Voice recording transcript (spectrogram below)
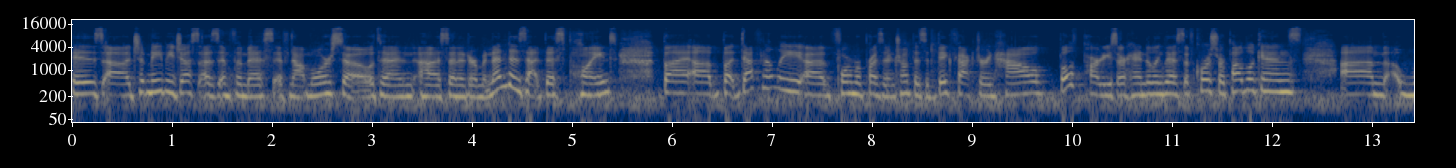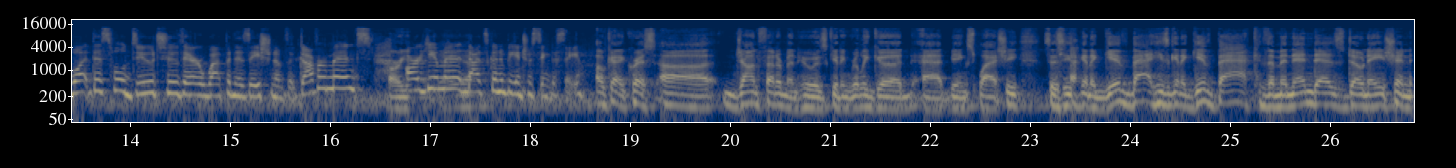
is uh, maybe just as infamous, if not more so, than uh, Senator Menendez at this point. But uh, but definitely, uh, former President Trump is a big factor in how both parties are handling this. Of course, Republicans, um, what this will do to their weapons weaponization of the government argument. argument yeah, yeah. That's going to be interesting to see. Okay, Chris. Uh, John Fetterman, who is getting really good at being splashy, says he's going to give back. He's going to give back the Menendez donation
